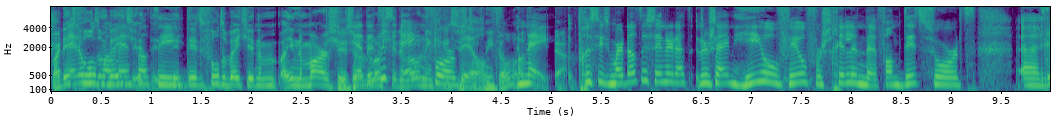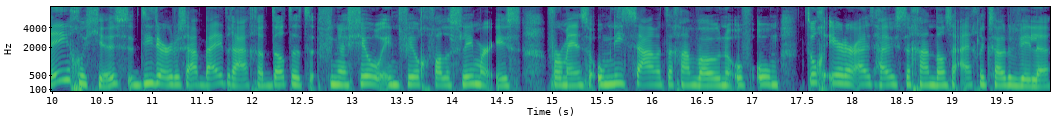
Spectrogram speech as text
Maar dit voelt een beetje, die- dit, dit voelt een beetje in de, in de marge. Zo ja, dit los is je de woningcrisis voorbeeld. toch niet, nee, ja. precies. Maar dat is inderdaad. Er zijn heel veel verschillende van dit soort eh, regeltjes. die er dus aan bijdragen dat het financieel in veel gevallen slimmer is voor mensen om niet samen te gaan wonen. of om toch eerder uit huis te gaan dan ze eigenlijk zouden willen.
